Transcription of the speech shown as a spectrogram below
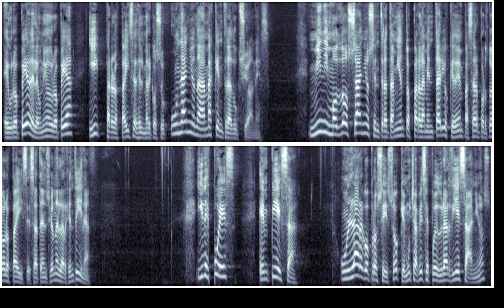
europea, de la Unión Europea y para los países del Mercosur. Un año nada más que en traducciones mínimo dos años en tratamientos parlamentarios que deben pasar por todos los países. Atención en la Argentina. Y después empieza un largo proceso, que muchas veces puede durar 10 años,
